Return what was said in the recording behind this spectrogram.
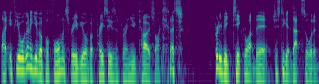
like if you were going to give a performance review of a preseason for a new coach, like that's pretty big tick right there, just to get that sorted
